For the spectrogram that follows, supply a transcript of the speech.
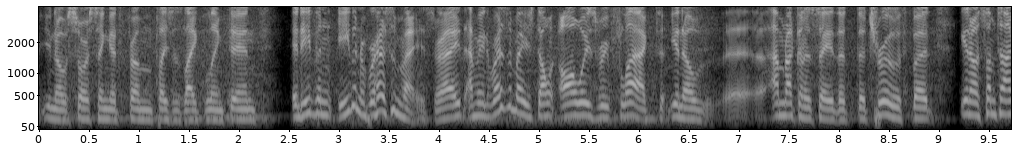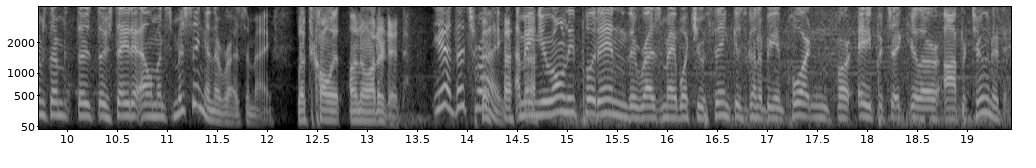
you know, sourcing it from places like LinkedIn and even even resumes, right? I mean, resumes don't always reflect. You know, uh, I'm not going to say the, the truth, but you know, sometimes there, there's, there's data elements missing in the resume. Let's call it unaudited. Yeah, that's right. I mean, you only put in the resume what you think is going to be important for a particular opportunity.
